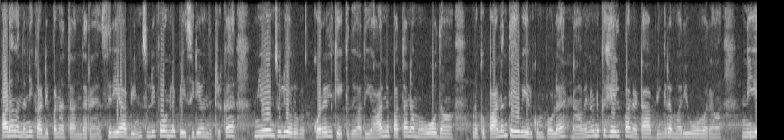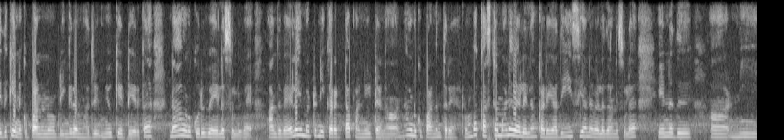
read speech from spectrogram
பணம் வந்தோடனே கண்டிப்பாக நான் தந்துடுறேன் சரியா? அப்படின்னு சொல்லி ஃபோனில் பேசிகிட்டே வந்துட்டுருக்க மியூன்னு சொல்லி ஒரு குரல் கேட்குது அது யாருன்னு பார்த்தா நம்ம ஓ தான். உனக்கு பணம் தேவை இருக்கும் போல். நான் வேணும் உனக்கு ஹெல்ப் பண்ணட்டா? அப்படிங்கிற மாதிரி ஓ வரான் நீ எதுக்கு எனக்கு பண்ணணும்? அப்படிங்கிற மாதிரி மியூ கேட்டே இருக்க. நான் உனக்கு ஒரு வேலை சொல்லுவேன். அந்த வேலையை மட்டும் நீ கரெக்டாக பண்ணிட்டேன்னா நான் உனக்கு பணம் தரேன். ரொம்ப கஷ்டமான வேலையெல்லாம் கிடையாது. ஈஸியான வேலை தானே சொல்ல. என்னது? ஆ, நீ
